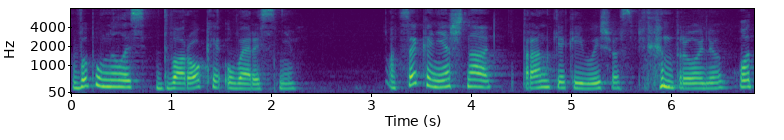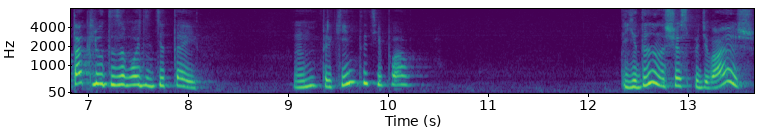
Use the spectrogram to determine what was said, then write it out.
виповнилось два роки у вересні. Оце, звісно, Пранк, який вийшов з-під контролю. Отак люди заводять дітей. Прикиньте, типа. Єдине, на що я сподіваюся,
